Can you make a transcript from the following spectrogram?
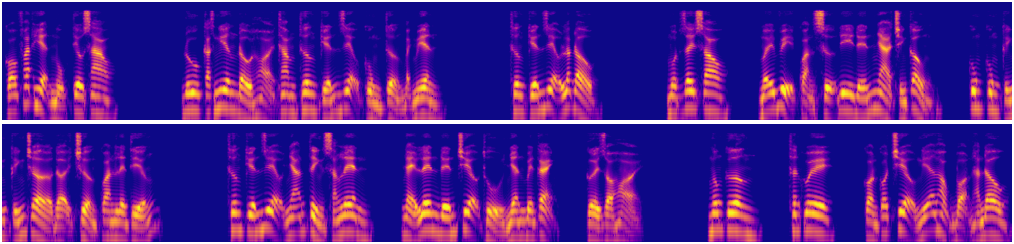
Có phát hiện mục tiêu sao? Ducas nghiêng đầu hỏi thăm Thương Kiến Diệu cùng Tưởng Bạch Miên. Thương Kiến Diệu lắc đầu. Một giây sau, mấy vị quản sự đi đến nhà chính cổng, cung cung kính kính chờ đợi trưởng quan lên tiếng. Thương Kiến Diệu nhãn tỉnh sáng lên, nhảy lên đến Triệu thủ nhân bên cạnh, cười dò hỏi. Mông Cương, thân khuê, còn có Triệu Nghĩa học bọn hắn đâu?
